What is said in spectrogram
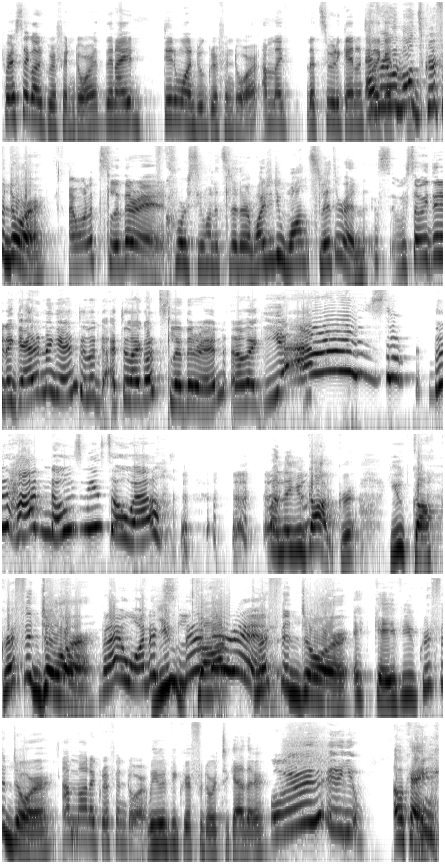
First, I got Gryffindor. Then I didn't want to do Gryffindor. I'm like, let's do it again until Everyone I get. wants Gryffindor. I wanted Slytherin. Of course, you wanted Slytherin. Why did you want Slytherin? So we did it again and again till, I- till I got Slytherin, and I'm like, yes, the hat knows me so well. Well, no, you got you got Gryffindor. But I wanted You Slytherin. got Gryffindor. It gave you Gryffindor. I'm not a Gryffindor. We would be Gryffindor together. Well, you? Okay,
